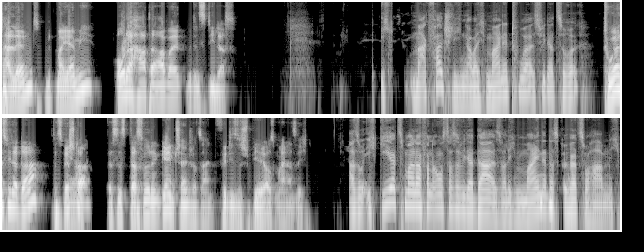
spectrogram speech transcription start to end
Talent mit Miami oder harte Arbeit mit den Steelers? Ich mag falsch liegen, aber ich meine, Tour ist wieder zurück. Tour ist wieder da? Das wäre ja. stark. Das, ist, das würde ein Gamechanger sein für dieses Spiel aus meiner Sicht. Also ich gehe jetzt mal davon aus, dass er wieder da ist, weil ich meine, das gehört zu haben. Ich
